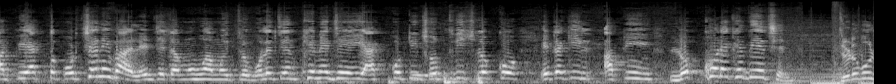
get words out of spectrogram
আরপি অ্যাক্ট তো করছেনই ভায়োলেট যেটা মহুয়া মৈত্র বলেছেন, এখানে যে এই এক কোটি ছত্রিশ লক্ষ, এটা কি আপনি লক্ষ্য রেখে দিয়েছেন? তৃণমূল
